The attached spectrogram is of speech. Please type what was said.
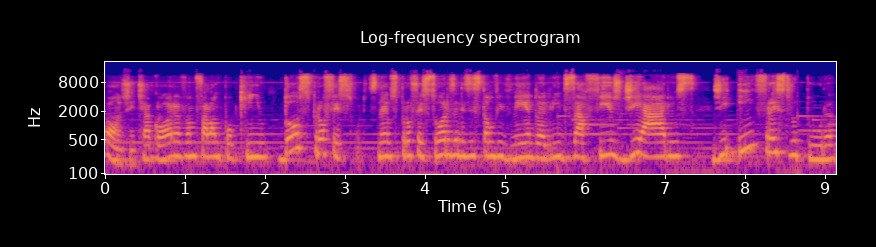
Bom, gente, agora vamos falar um pouquinho dos professores, né? Os professores, eles estão vivendo ali desafios diários de infraestrutura,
